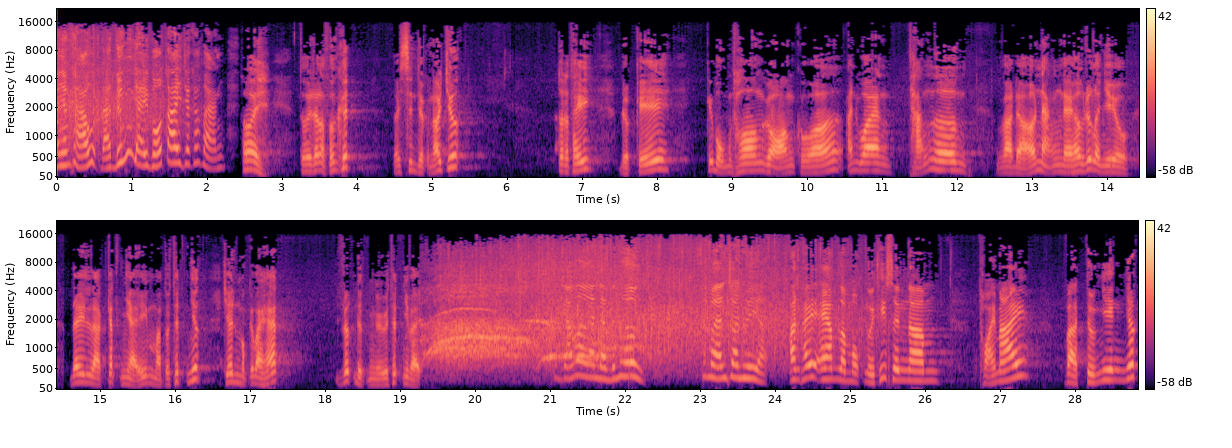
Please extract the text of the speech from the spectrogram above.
Ban giám khảo đã đứng dậy vỗ tay cho các bạn Thôi, tôi rất là phấn khích. Tôi xin được nói trước. Tôi đã thấy được cái cái bụng thon gọn của anh Quang thẳng hơn và đỡ nặng nề hơn rất là nhiều. Đây là cách nhảy mà tôi thích nhất trên một cái bài hát rất được người yêu thích như vậy. xin cảm ơn anh đàm vĩnh hưng xin mời anh cho anh huy ạ Anh thấy em là một người thí sinh um, thoải mái và tự nhiên nhất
